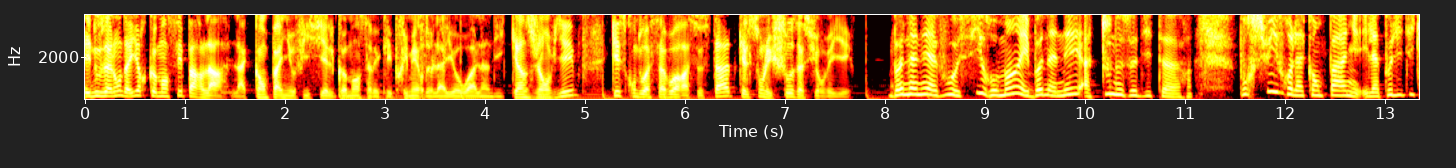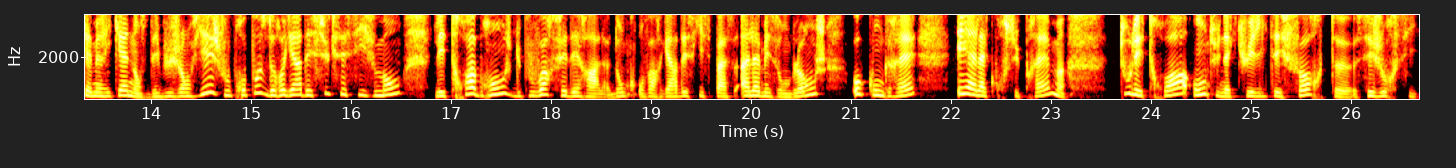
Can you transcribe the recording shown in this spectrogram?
Et nous allons d'ailleurs commencer par là. La campagne officielle commence avec les primaires de l'Iowa lundi 15 janvier. Qu'est-ce qu'on doit savoir à ce stade? Quelles sont les choses à surveiller? Bonne année à vous aussi, Romain, et bonne année à tous nos auditeurs. Pour suivre la campagne et la politique américaine en ce début janvier, je vous propose de regarder successivement les trois branches du pouvoir fédéral. Donc, on va regarder ce qui se passe à la Maison-Blanche, au Congrès et à la Cour suprême tous les trois ont une actualité forte euh, ces jours-ci.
